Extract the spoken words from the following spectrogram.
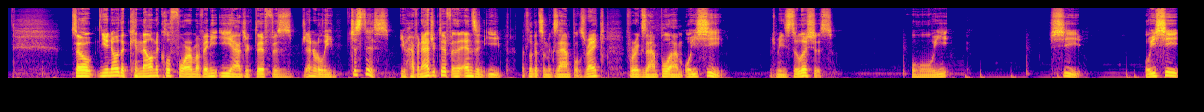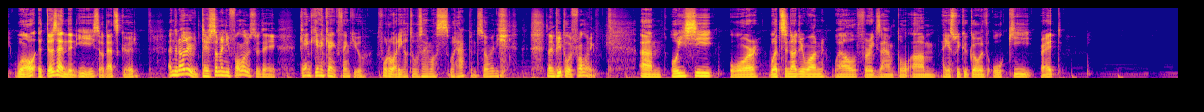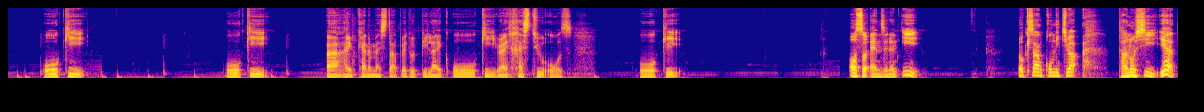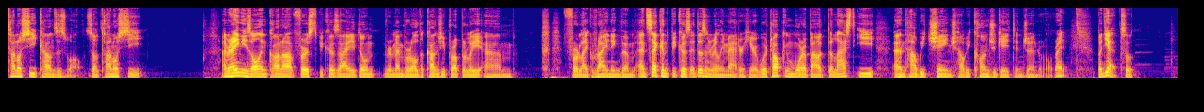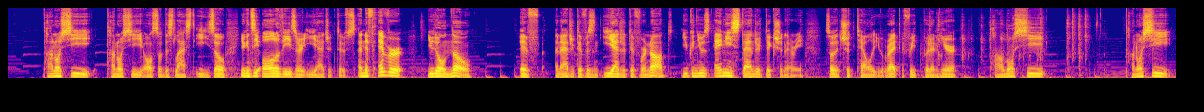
So, you know the canonical form of any E adjective is generally just this. You have an adjective and it ends in E. Let's look at some examples, right? For example, um, oishii, which means delicious. Oishii. Oishi, well, it does end in E, so that's good. And another, there's so many followers today. Gang, gang, gang, thank you. Follow arigatou gozaimasu. What happened? So many, so many people are following. Um, oishi, or what's another one? Well, for example, um, I guess we could go with oki, right? Oki. Oki. Ah, I kind of messed up. It would be like oki, right? Has two O's. Oki also ends in an E. Roki-san, konnichiwa. Tanoshii. Yeah, tanoshii counts as well. So tanoshii. I'm writing these all in kana first because I don't remember all the kanji properly um, for like writing them. And second because it doesn't really matter here. We're talking more about the last E and how we change, how we conjugate in general, right? But yeah, so tanoshii tanoshi also this last e. So you can see all of these are e adjectives. And if ever you don't know if an adjective is an e adjective or not, you can use any standard dictionary. So it should tell you, right? If we put in here tanoshi, tanoshi,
